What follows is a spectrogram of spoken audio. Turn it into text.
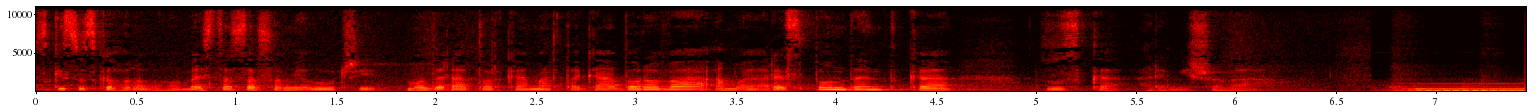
z Kisuckého Nového mesta sa sa mi lúči moderátorka Marta Gáborová a moja respondentka Zuzka Remišová. thank you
